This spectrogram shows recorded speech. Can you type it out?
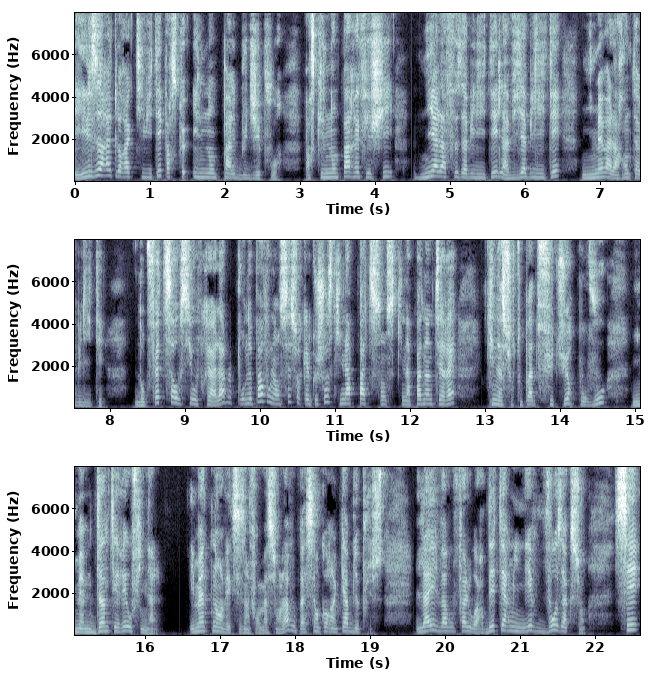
Et ils arrêtent leur activité parce qu'ils n'ont pas le budget pour, parce qu'ils n'ont pas réfléchi ni à la faisabilité, la viabilité, ni même à la rentabilité. Donc faites ça aussi au préalable pour ne pas vous lancer sur quelque chose qui n'a pas de sens, qui n'a pas d'intérêt, qui n'a surtout pas de futur pour vous, ni même d'intérêt au final. Et maintenant, avec ces informations-là, vous passez encore un cap de plus. Là, il va vous falloir déterminer vos actions. C'est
